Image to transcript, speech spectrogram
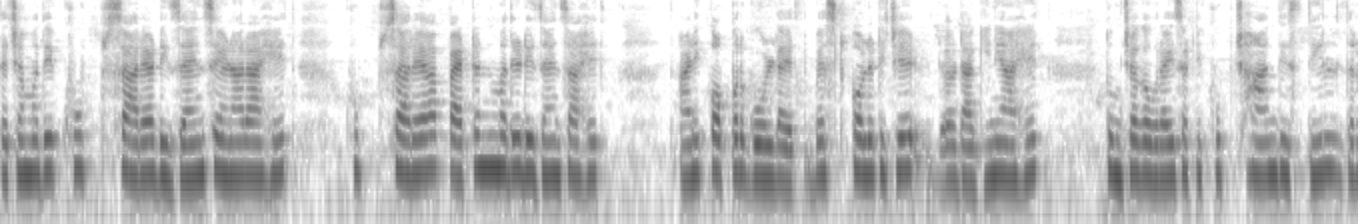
त्याच्यामध्ये खूप साऱ्या डिझाईन्स येणार आहेत. खूप साऱ्या पॅटर्नमध्ये डिझाईन्स आहेत. आणि कॉपर गोल्ड आहेत. बेस्ट क्वालिटीचे दागिने आहेत. तुमच्या गौराईसाठी खूप छान दिसतील. तर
